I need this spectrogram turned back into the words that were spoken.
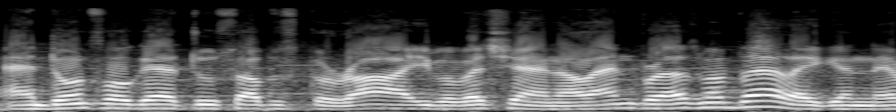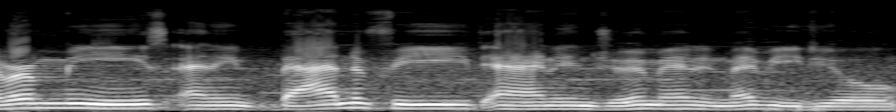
and don't forget to subscribe our channel and press my bell icon. Never miss any benefit and enjoyment in my video.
